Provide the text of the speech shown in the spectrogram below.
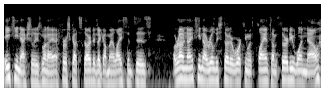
18 actually is when I first got started. I got my licenses. Around 19, I really started working with clients. I'm 31 now.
